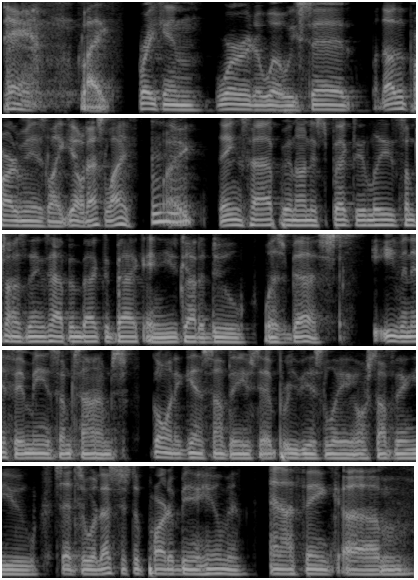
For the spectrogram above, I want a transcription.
damn, like breaking word of what we said. But the other part of me is like, yo, that's life. Mm-hmm. Like things happen unexpectedly. Sometimes things happen back to back, and you got to do what's best, even if it means sometimes going against something you said previously or something you said to her. That's just a part of being human. And I think um,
